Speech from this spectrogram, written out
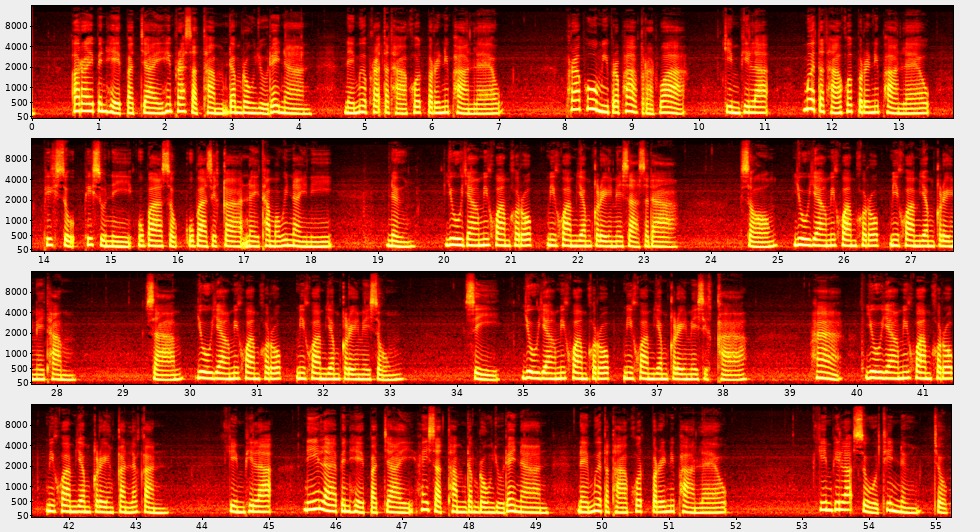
อะไรเป็นเหตุปัจจัยให้พระสัตธรรมดำรงอยู่ได้นาน ในเมื่อพระตถาคตปรินิพานแล้ว พระผู้มีพระภาคตรัสว่า กิมพิละ เมื่อตถาคตปรินิพานแล้ว ภิกษุ ภิกษุณี อุบาสก อุบาสิกาในธรรมวินัยนี้หนึ่งอยู่อย่างมีความเคารพ มีความยำเกรงในศาสดา 2. อยู่อย่างมีความเคารพ มีความยำเกรงในธรรม 3. อยู่อย่างมีความเคารพ มีความยำเกรงในสงฆ์ 4. อยู่อย่างมีความเคารพ มีความยำเกรงในสิกขา 5. อยู่อย่างมีความเคารพ มีความยำเกรงกันและกัน กิมพิละ นี้แลเป็นเหตุปัจจัยให้สัตธรรมดำรงอยู่ได้นาน ในเมื่อตถาคตปรินิพานแล้ว กิมพิละสูตรที่หนึ่งจบ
